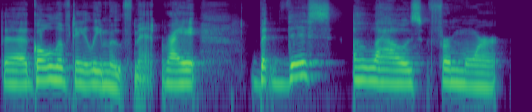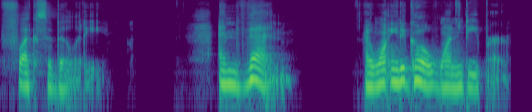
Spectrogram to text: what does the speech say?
the goal of daily movement, right? But this allows for more flexibility. And then I want you to go one deeper.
